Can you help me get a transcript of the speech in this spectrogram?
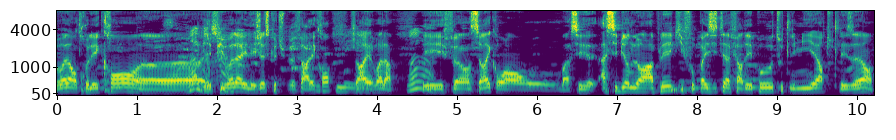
voilà, entre l'écran euh, Ouais, et sûr. puis voilà et les gestes que tu peux faire à l'écran. Mais- C'est vrai, voilà. Ouais, ouais. Et enfin, c'est vrai qu'on, on- bah, c'est assez bien de le rappeler qu'il faut pas hésiter à faire des pauses toutes les demi-heures, toutes les heures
